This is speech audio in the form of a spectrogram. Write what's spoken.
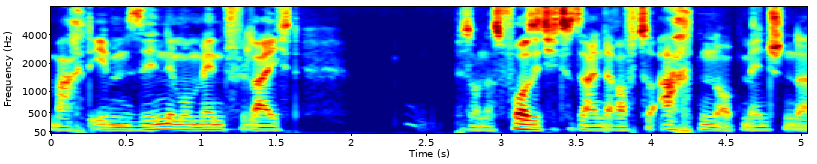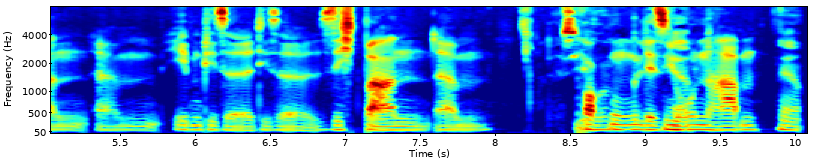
macht eben Sinn im Moment vielleicht besonders vorsichtig zu sein, darauf zu achten, ob Menschen dann ähm, eben diese, diese sichtbaren ähm, Läsionen. Pocken, Läsionen haben. Ja.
